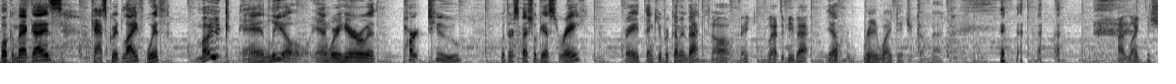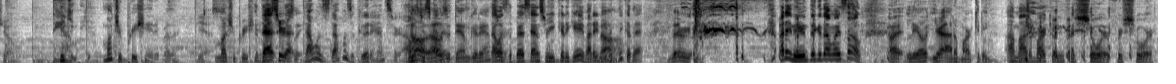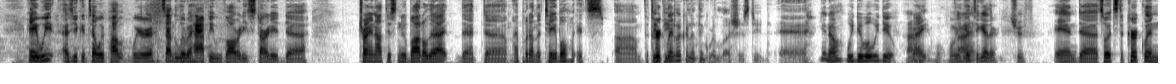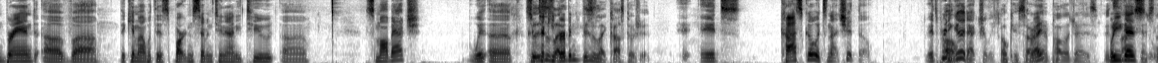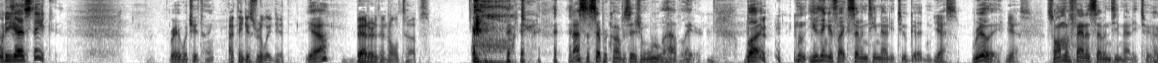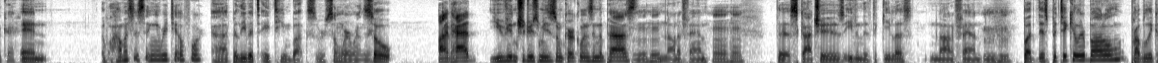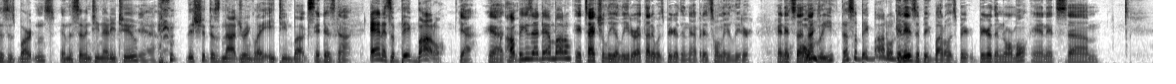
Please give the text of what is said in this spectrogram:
Welcome back, guys. Cast Grit Life with Mike. and Leo, and we're here with part two with our special guest Ray. Ray, thank you for coming back. Oh, thank you. Glad to be back. Yep. Ray, why did you come back? I like the show. Damn, much appreciated, brother. Yes. Much appreciated. That, Seriously. that that was that was a good answer. I no, was just that gonna, was a damn good answer. that was the best answer he could have gave. I didn't even think of that. very. I didn't even think of that myself. All right, Leo, you're out of marketing. I'm out of marketing for sure, for sure. Hey, we as you can tell, we probably we're sound a little happy. We've already started uh, trying out this new bottle that I that uh, I put on the table. It's um, the Dude, Kirkland. people are gonna think we're luscious, dude. uh, you know, we do what we do, right? right. When we All get right. together. Truth. And uh, so it's the Kirkland brand of. Uh, they came out with this Barton 1792 uh, small batch with uh, So this Kentucky is like, bourbon. This is like Costco shit. It's Costco. It's not shit though. It's pretty Oh. good actually. Okay, sorry, Right? I apologize. what do you not- guys? What do you guys think? Ray, what do you think? I think it's really good. Yeah, Better than Old Tubs. that's a separate conversation we will have later. But you think it's like 1792 good? Yes. Really? Yes. So I'm a fan of 1792. Okay, And how much is this thing in retail for? uh, I believe it's 18 bucks or somewhere around there. So I've had you've introduced me to some Kirklands in the past. Mhm. Not a fan. mm-hmm. The scotches, even the tequilas, not a fan. Mm-hmm. But this particular bottle, probably because it's Barton's in the 1792, Yeah, this shit does not drink like 18 bucks. it does not. and it's a big bottle. Yeah, yeah. How big is that damn bottle? It's actually a liter. I thought it was bigger than that, but it's only a liter, and it's a ni- Only that's a big bottle. Dude. It is a big bottle. It's big, bigger than normal, and it's um,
